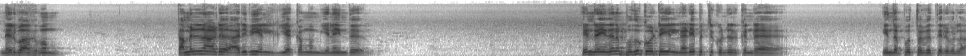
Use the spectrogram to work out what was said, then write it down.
நிர்வாகமும் தமிழ்நாடு அறிவியல் இயக்கமும் இணைந்து இன்றைய தினம் புதுக்கோட்டையில் நடைபெற்று கொண்டிருக்கின்ற இந்த புத்தக திருவிழா.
